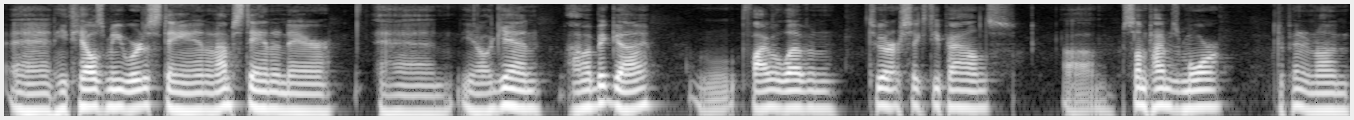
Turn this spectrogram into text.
and he tells me where to stand, and I'm standing there. And, you know, again, I'm a big guy 5'11, 260 pounds, um, sometimes more, depending on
